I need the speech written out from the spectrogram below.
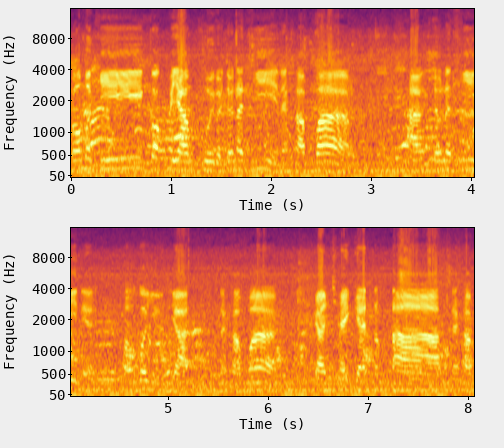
ก็เมื่อกี้ก็พยายามคุยกับเจ้าหน้าที่นะครับว่าทางเจ้าหน้าที่เนี่ยเขาก็ยืนยันนะครับว่าการใช้แก๊สน้ำตานะครับ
